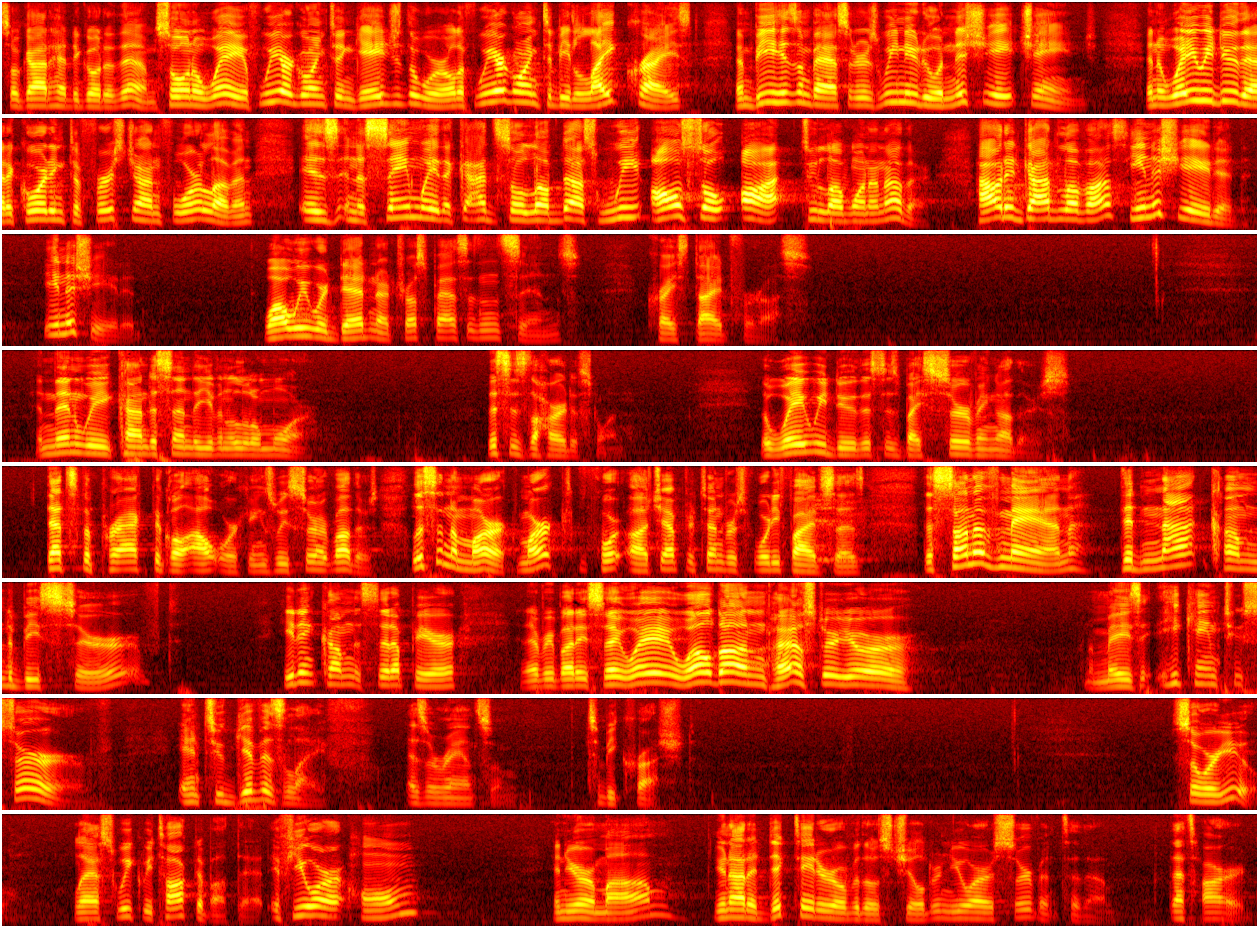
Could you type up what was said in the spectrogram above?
So God had to go to them. So, in a way, if we are going to engage the world, if we are going to be like Christ and be his ambassadors, we need to initiate change. And the way we do that, according to 1 John 4 11, is in the same way that God so loved us, we also ought to love one another. How did God love us? He initiated. He initiated. While we were dead in our trespasses and sins, Christ died for us. And then we condescend even a little more. This is the hardest one. The way we do this is by serving others. That's the practical outworkings. We serve others. Listen to Mark. Mark four, uh, chapter 10, verse 45 says, The Son of Man did not come to be served. He didn't come to sit up here and everybody say, Way, well done, Pastor, you're amazing. He came to serve and to give his life as a ransom to be crushed. So are you. Last week we talked about that. If you are at home and you're a mom, you're not a dictator over those children, you are a servant to them. That's hard.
